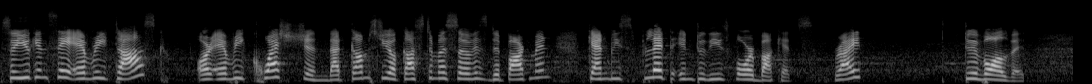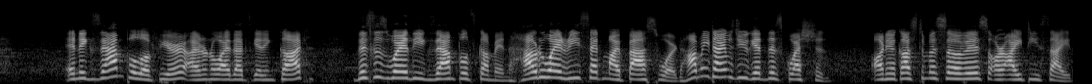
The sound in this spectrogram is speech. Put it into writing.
So you can say every task or every question that comes to your customer service department can be split into these four buckets, right? To evolve it. An example of here, I don't know why that's getting cut. This is where the examples come in. How do I reset my password? How many times do you get this question on your customer service or IT side?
